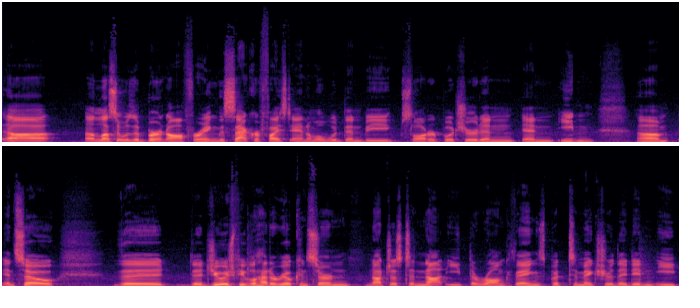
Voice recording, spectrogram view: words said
uh, unless it was a burnt offering the sacrificed animal would then be slaughtered butchered and, and eaten. Um, and so the the jewish people had a real concern not just to not eat the wrong things but to make sure they didn't eat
